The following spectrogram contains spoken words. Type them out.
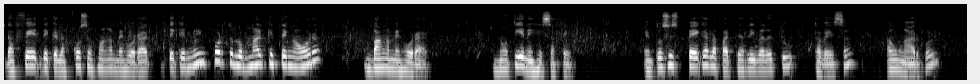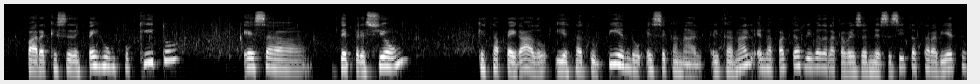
la fe de que las cosas van a mejorar, de que no importa lo mal que estén ahora, van a mejorar. No tienes esa fe. Entonces pega la parte arriba de tu cabeza a un árbol para que se despeje un poquito esa depresión que está pegado y está tupiendo ese canal. El canal en la parte arriba de la cabeza necesita estar abierto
